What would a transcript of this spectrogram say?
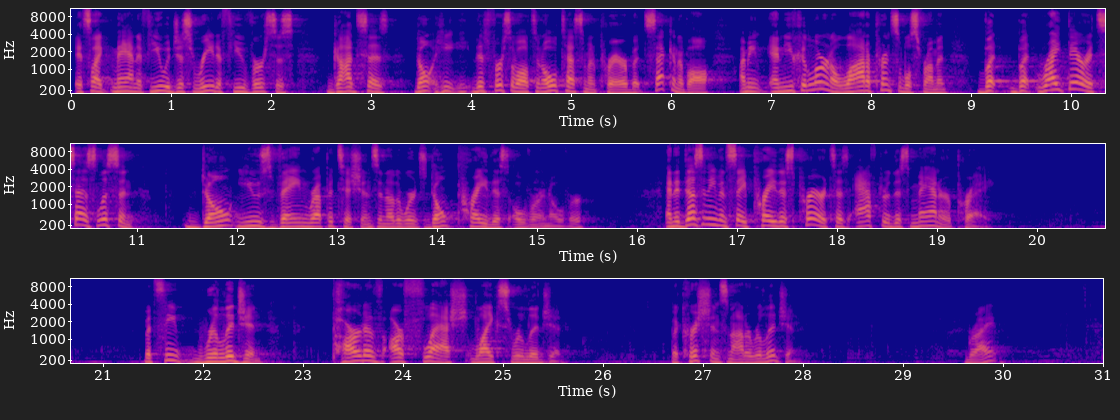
It's like, man, if you would just read a few verses, God says, don't he, this first of all it's an old testament prayer but second of all i mean and you can learn a lot of principles from it but but right there it says listen don't use vain repetitions. In other words don't pray this over and over. And it doesn't even say pray this prayer. It says after this manner pray. But see, religion, part of our flesh likes religion. But Christian's not a religion, right?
